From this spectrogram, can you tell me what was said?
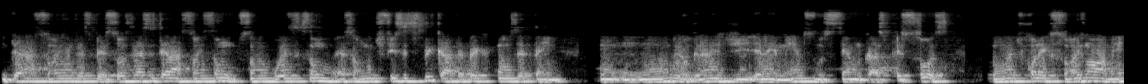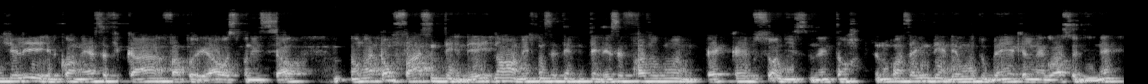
interações entre as pessoas, e essas interações são, são coisas que são, é, são muito difíceis de explicar, até porque quando você tem um, um número grande de elementos no sistema, no caso pessoas, número de conexões, normalmente ele, ele começa a ficar fatorial, exponencial. Então não é tão fácil entender e normalmente quando você tenta entender, você faz alguma técnica reducionista, né? Então você não consegue entender muito bem aquele negócio ali, né?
